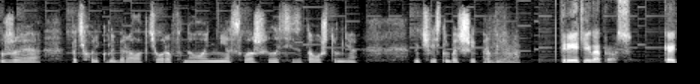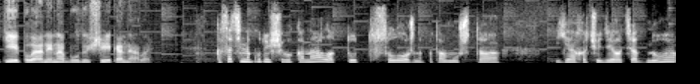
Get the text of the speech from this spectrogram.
уже потихоньку набирал актеров, но не сложилось из-за того, что у меня начались небольшие проблемы. Третий вопрос. Какие планы на будущее канала? Касательно будущего канала, тут сложно, потому что я хочу делать одно,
